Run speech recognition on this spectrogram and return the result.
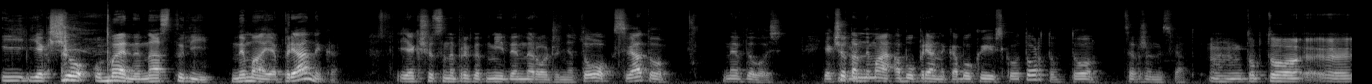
І якщо у мене на столі немає пряника, якщо це, наприклад, мій день народження, то свято не вдалося. Якщо там немає або пряника, або київського торту, то це вже не свято. Мгм, Тобто е,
